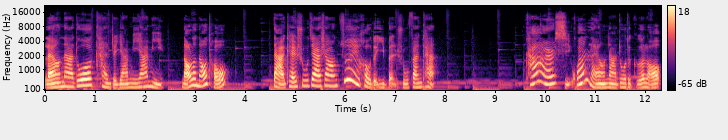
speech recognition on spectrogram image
莱昂纳多看着亚米亚米，挠了挠头，打开书架上最后的一本书翻看。卡尔喜欢莱昂纳多的阁楼，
